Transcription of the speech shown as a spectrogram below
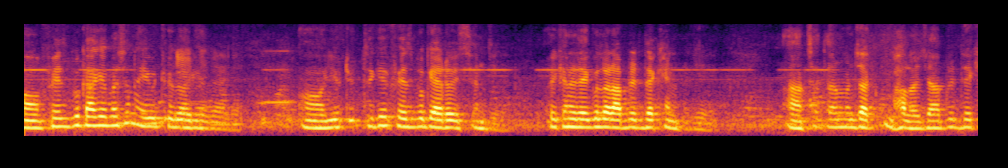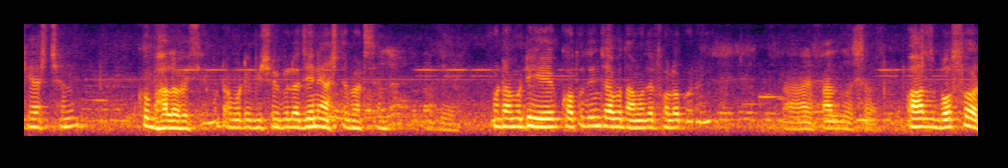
ও ফেসবুক আগে পাইছেন না ইউটিউবে আগে? ও ইউটিউব থেকে ফেসবুকে অ্যাড হয়েছেন। ওইখানে রেগুলার আপডেট দেখেন? আচ্ছা তার মানে যাক ভালো হয়েছে। আপনি দেখে আসছেন খুব ভালো হয়েছে। মোটামুটি বিষয়গুলো জেনে আসতে পারছেন। মোটামুটি কতদিন যাবত আমাদের ফলো করেন? পাঁচ বছর। পাঁচ বছর?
